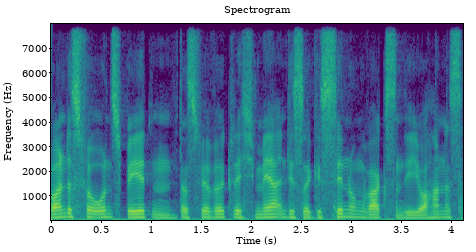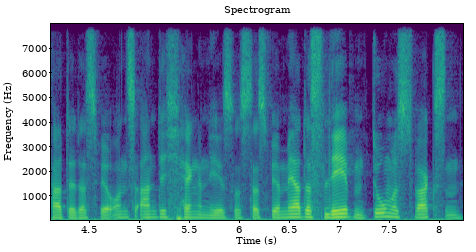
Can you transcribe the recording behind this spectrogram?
wollen das für uns beten, dass wir wirklich mehr in dieser Gesinnung wachsen, die Johannes hatte, dass wir uns an dich hängen, Jesus, dass wir mehr das Leben, du musst wachsen,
